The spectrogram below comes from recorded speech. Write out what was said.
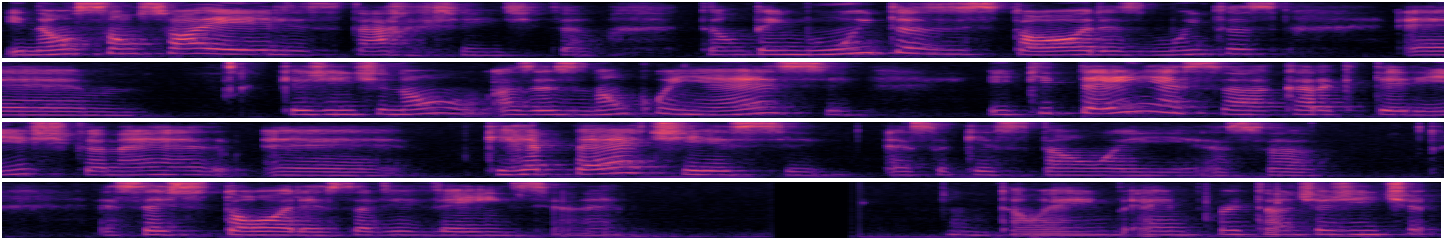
e não são só eles, tá, gente? Então, então tem muitas histórias, muitas é, que a gente não, às vezes não conhece e que tem essa característica, né, é, que repete esse, essa questão aí, essa, essa história, essa vivência, né. Então é, é importante a gente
